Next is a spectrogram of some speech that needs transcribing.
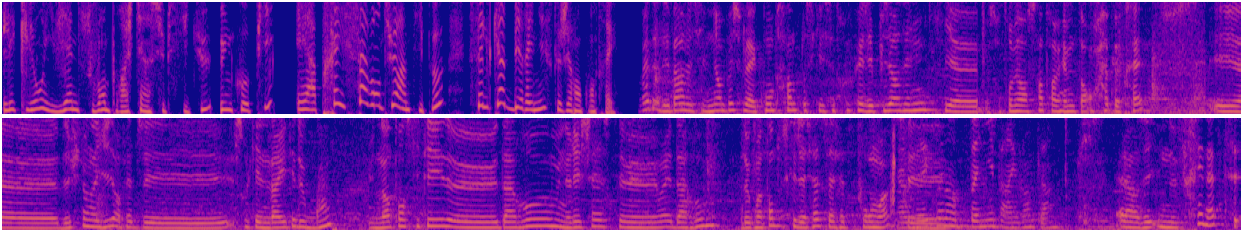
les clients, ils viennent souvent pour acheter un substitut, une copie, et après, ils s'aventurent un petit peu. C'est le cas de Bérénice que j'ai rencontré. En fait, au départ, je suis venue un peu sur la contrainte parce qu'il se trouve que j'ai plusieurs amis qui euh, sont tombés enceintes en même temps, à peu près. Et euh, de fil en aiguille, en fait, j'ai- je trouve qu'il y a une variété de goûts, une intensité d'arômes, une richesse de- ouais, d'arômes. Donc maintenant, tout ce que j'achète, j'achète pour moi. C'est- dans votre panier, par exemple Alors, j'ai une frénette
